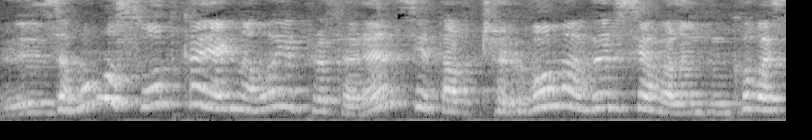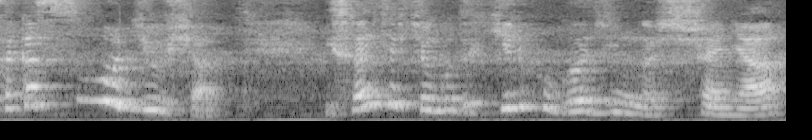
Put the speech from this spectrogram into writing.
y, za mało słodka jak na moje preferencje, ta czerwona wersja walentynkowa jest taka słodziusia. I słuchajcie, w ciągu tych kilku godzin noszenia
